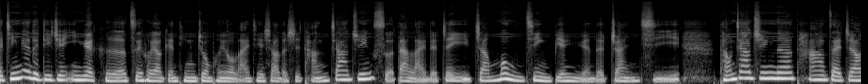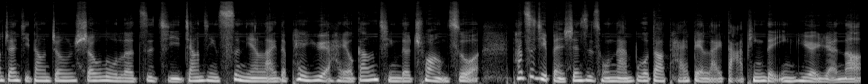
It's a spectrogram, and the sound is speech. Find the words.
在今天的 DJ 音乐盒，最后要跟听众朋友来介绍的是唐家军所带来的这一张《梦境边缘》的专辑。唐家军呢，他在这张专辑当中收录了自己将近四年来的配乐，还有钢琴的创作。他自己本身是从南部到台北来打拼的音乐人呢，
